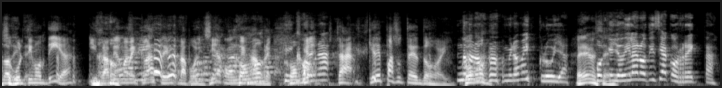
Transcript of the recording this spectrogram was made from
sus a te- últimos días y rápido me mezclaste la policía con un enjambre. ¿Cómo? ¿Qué, le- Una- o sea, ¿qué les pasa a ustedes dos hoy? No, no, no, a mí no me excluya. Espérense. Porque yo di la noticia correcta.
